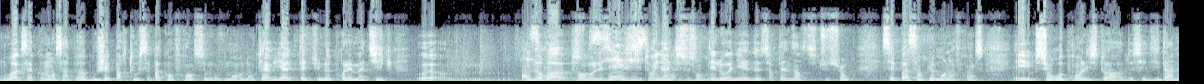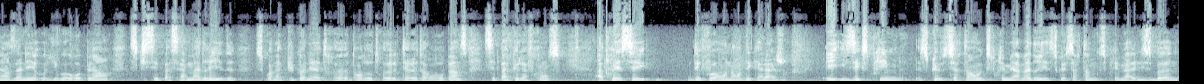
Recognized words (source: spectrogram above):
on voit que ça commence un peu à bouger partout. C'est pas qu'en France ce mouvement. Donc il y a, peut-être une autre problématique euh, en Europe sur les, citoyens qui se sont éloignés de certaines institutions. C'est pas simplement la France. Et si on reprend l'histoire de ces dix dernières années au niveau européen, ce qui s'est passé à Madrid, ce qu'on a pu connaître dans d'autres territoires européens, c'est pas que la France. Après, c'est des fois, on est en décalage et ils expriment ce que certains ont exprimé à Madrid, ce que certains ont exprimé à Lisbonne,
